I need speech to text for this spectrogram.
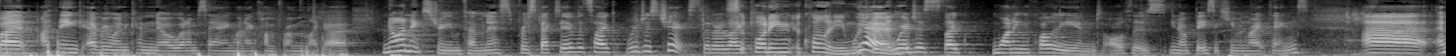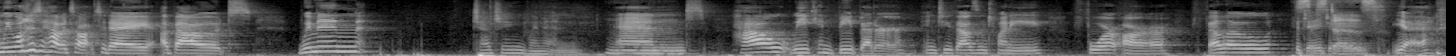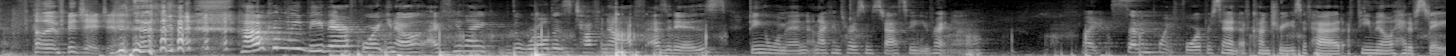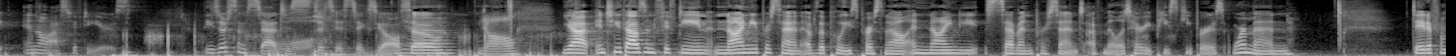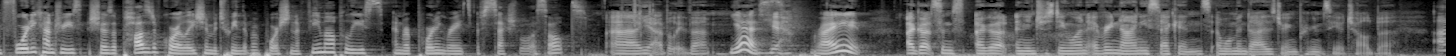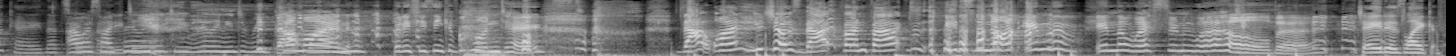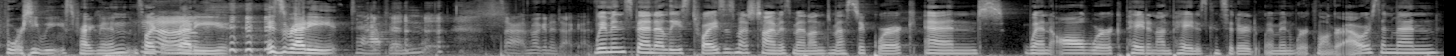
But I think everyone can know what I'm saying when I come from like a non-extreme feminist perspective. It's like we're just chicks that are like Supporting equality and yeah, women. we're just like wanting equality and all of those, you know, basic human right things. Uh, and we wanted to have a talk today about women judging women and how we can be better in 2020 for our fellow vajayjays. Sisters. Yeah. Fellow vajayjay. How can we be there for, you know, I feel like the world is tough enough as it is, being a woman, and I can throw some stats at you right now. Like 7.4% of countries have had a female head of state in the last 50 years. These are some stat- statistics, y'all. So, Y'all. Yeah, in 2015, 90% of the police personnel and 97% of military peacekeepers were men. Data from 40 countries shows a positive correlation between the proportion of female police and reporting rates of sexual assault. Uh, yeah, I believe that. Yes. Yeah. Right? I got some. I got an interesting one. Every ninety seconds, a woman dies during pregnancy or childbirth. okay, that's. I was bad like, idea. really? Do you really need to read that Come on! but if you think of context, That one? You chose that fun fact? it's not in the in the Western world. Jade is like 40 weeks pregnant. It's like ready. It's ready to happen. Sorry, I'm not gonna die, guys. Women spend at least twice as much time as men on domestic work, and when all work, paid and unpaid, is considered, women work longer hours than men.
